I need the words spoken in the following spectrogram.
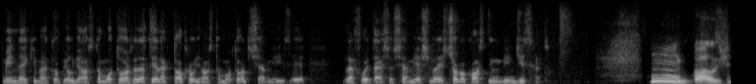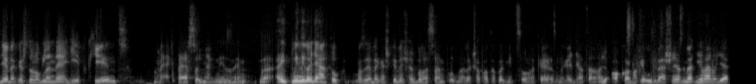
mindenki megkapja ugyanazt a motort, de tényleg takra ugyanazt a motort, semmi izé, lefolytása, semmi ilyesmivel, és csak a casting bingizhet? Hmm, az is egy érdekes dolog lenne egyébként, meg persze, hogy megnézném. Itt mindig a gyártók az érdekes kérdés ebből a szempontból, meg a csapatok, hogy mit szólnak ehhez, meg egyáltalán, hogy akarnak-e úgy versenyezni, mert nyilván ugye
